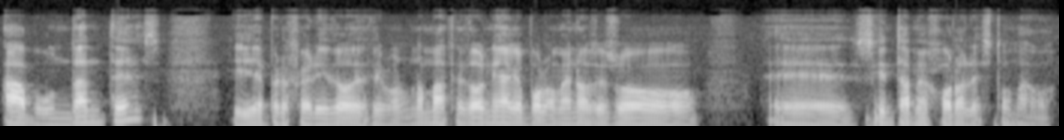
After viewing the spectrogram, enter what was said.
abundantes y he preferido decir, bueno, una macedonia que por lo menos eso eh, sienta mejor al estómago.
